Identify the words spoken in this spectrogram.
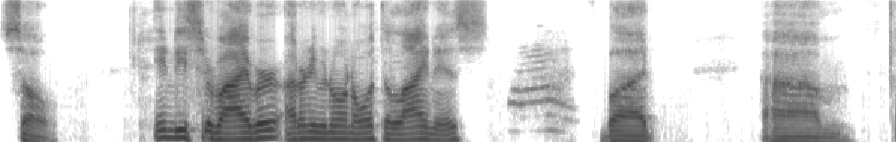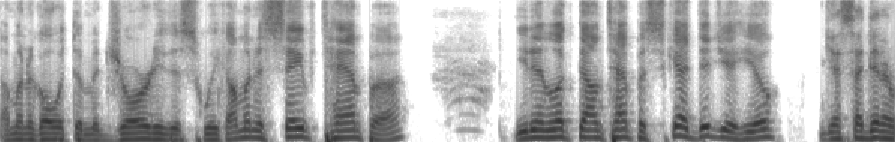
So, Indy Survivor, I don't even know what the line is, but um, I'm going to go with the majority this week. I'm going to save Tampa. You didn't look down Tampa's schedule, did you, Hugh? Yes, I did. I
